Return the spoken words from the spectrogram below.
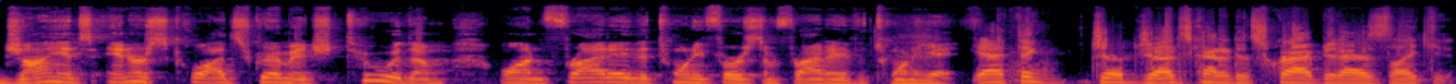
Giants inter squad scrimmage, two of them on Friday the 21st and Friday the 28th. Yeah, I think Joe Judge kind of described it as like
